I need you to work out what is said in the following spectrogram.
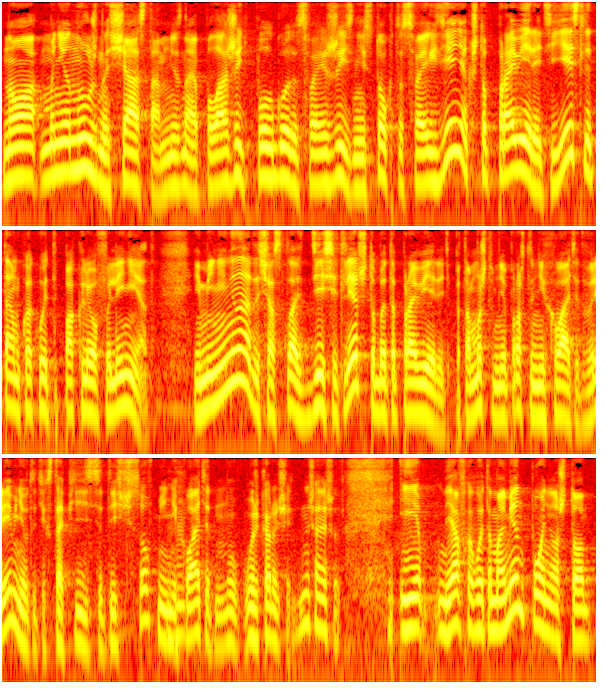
Но мне нужно сейчас, там, не знаю, положить полгода своей жизни и столько-то своих денег, чтобы проверить, есть ли там какой-то поклев или нет. И мне не надо сейчас класть 10 лет, чтобы это проверить, потому что мне просто не хватит времени, вот этих 150 тысяч часов мне mm-hmm. не хватит, ну, короче, начинаешь. И я в какой-то момент понял, что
